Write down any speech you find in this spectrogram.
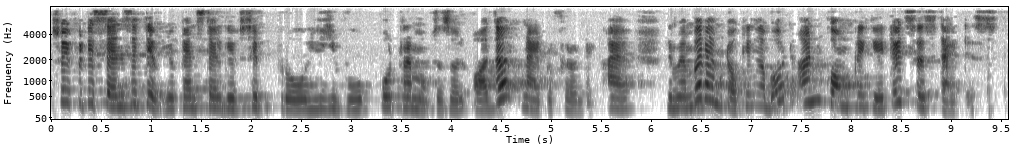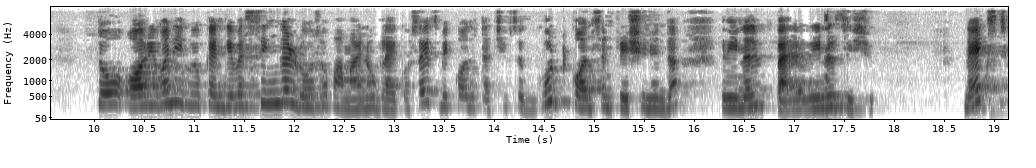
So if it is sensitive, you can still give Cipro, Levo, Cotrimoxazole or the nitrofurantoin. I remember I am talking about uncomplicated cystitis. So or even if you can give a single dose of aminoglycosides because it achieves a good concentration in the renal, renal tissue. Next,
